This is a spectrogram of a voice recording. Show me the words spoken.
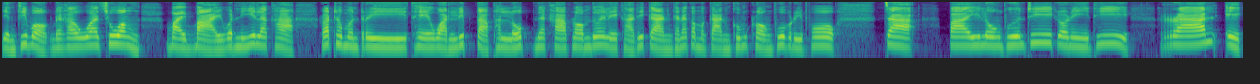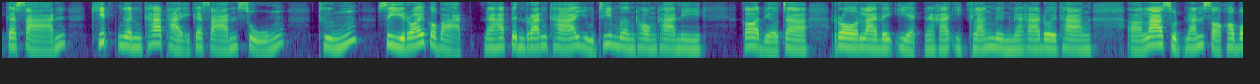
อย่างที่บอกนะคะว่าช่วงบ่ายๆวันนี้แหละค่ะ รัฐมนตรีเทวันลิปตาพันลบนะคะ พร้อมด้วยเลขาธิการคณะกรรมการคุ้มครองผู้บริโภค จะ ไปลงพื้นที่กรณีที่ร้านเอกสาร คิดเงินค่าถ่ายเอกสารสูงถึง 400 กว่าบาทนะคะเป็นร้านค้าอยู่ที่เมืองทองธานี ก็เดี๋ยวจะรอรายละเอียดนะคะ อีกครั้งหนึ่งนะคะ โดยทางล่าสุดนั้นสคบ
